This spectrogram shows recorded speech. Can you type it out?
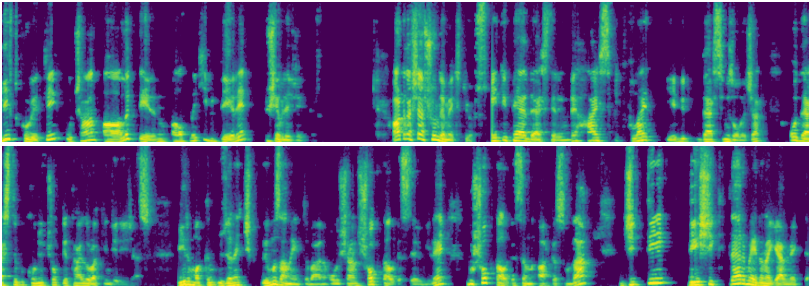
lift kuvveti uçağın ağırlık değerinin altındaki bir değere düşebilecektir. Arkadaşlar şunu demek istiyoruz. ATPL derslerinde High Speed Flight diye bir dersimiz olacak. O derste bu konuyu çok detaylı olarak inceleyeceğiz bir makın üzerine çıktığımız ana itibaren oluşan şok dalgası sebebiyle bu şok dalgasının arkasında ciddi değişiklikler meydana gelmekte.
